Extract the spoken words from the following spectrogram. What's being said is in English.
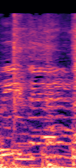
be there.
